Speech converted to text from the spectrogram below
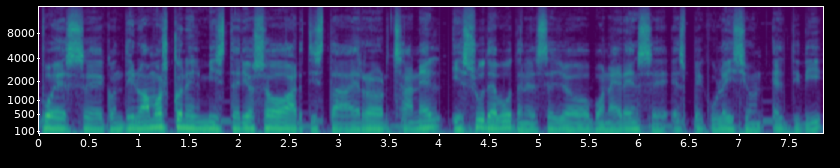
Pues eh, continuamos con el misterioso artista Error Channel y su debut en el sello bonaerense Speculation LTD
